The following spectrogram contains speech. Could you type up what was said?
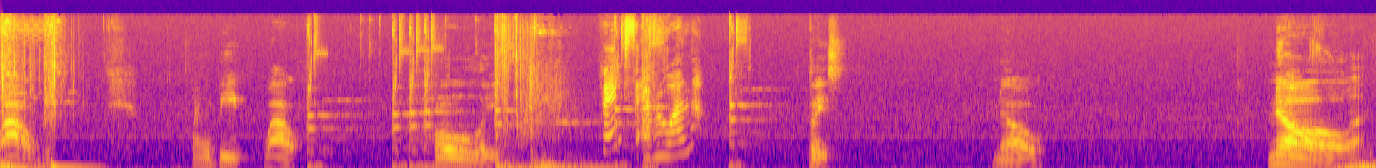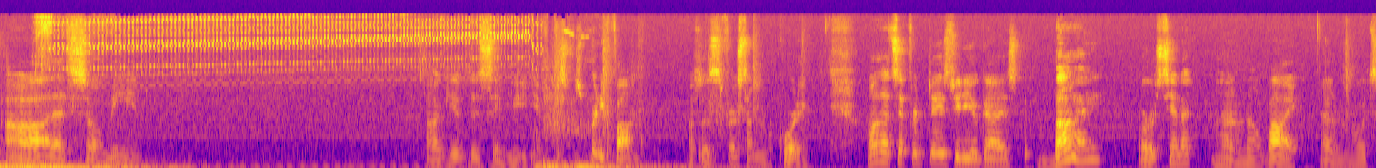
Wow. Oh, beep. Wow. Holy. Thanks, everyone. Please. No. No. Ah, that's so mean. I'll give this a medium. This was pretty fun. Also, this is the first time I'm recording. Well, that's it for today's video, guys. Bye. Or see you next. I don't know. Bye. I don't know. It's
